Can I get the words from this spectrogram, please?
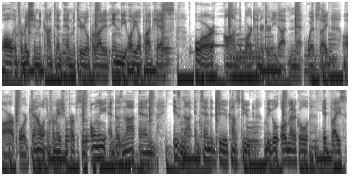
All information, content, and material provided in the audio podcasts or on the bartenderjourney.net website are for general information purposes only and does not and is not intended to constitute legal or medical advice,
